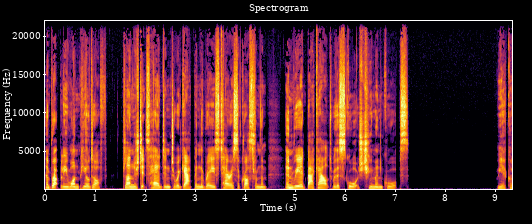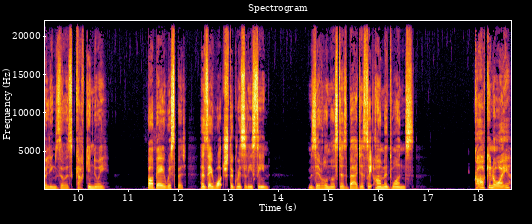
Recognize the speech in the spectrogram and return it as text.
Abruptly, one peeled off, plunged its head into a gap in the raised terrace across from them, and reared back out with a scorched human corpse. We are calling those Carquinois, Barbet whispered as they watched the grisly scene. They're almost as bad as the armored ones. Carquinois?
